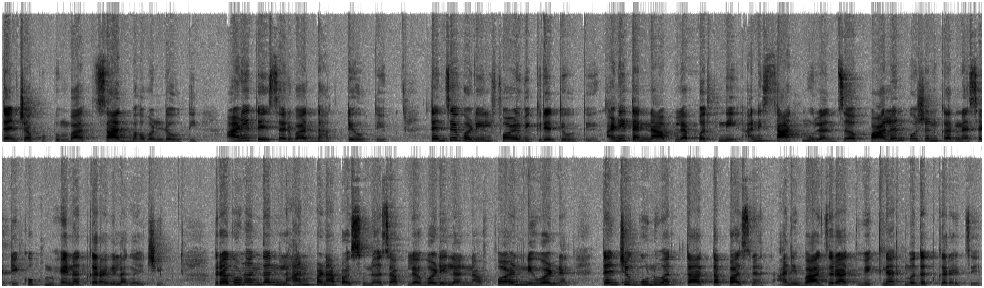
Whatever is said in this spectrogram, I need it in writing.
त्यांच्या कुटुंबात सात भावंड होती आणि ते सर्वात धाकटे होते. त्यांचे वडील फळ विक्रेते होते आणि त्यांना आपल्या पत्नी आणि सात मुलांचं पालनपोषण करण्यासाठी खूप मेहनत करावी लागायची. रघुनंदन लहानपणापासूनच आपल्या वडिलांना फळ निवडण्यात त्यांची गुणवत्ता तपासण्यात आणि बाजारात विकण्यात मदत करायचे.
